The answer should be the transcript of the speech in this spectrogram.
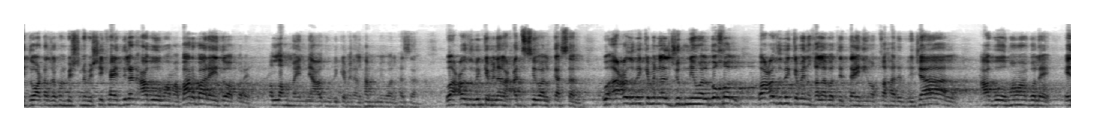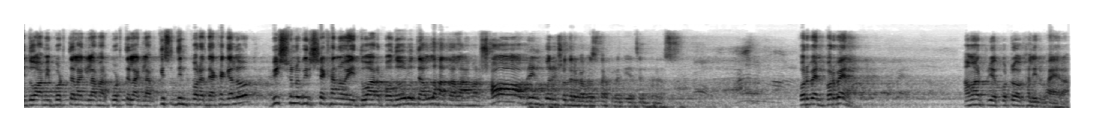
এই দোয়াটা যখন বিষ্ণুনবী শিখাই দিলেন, আবু মামা বারবার এই দোয়া পড়ে আল্লাহুম্মা ইন্নী মিনাল হাম্মি ওয়াল হাসান, ওয়া মিনাল ওয়াল কাসাল, ওয়া মিনাল জুবনি ওয়াল বুখল, ওয়া মিন দাইনি ওয়া কাহরির রিজাল। আবু মামা বলে, এই দোয়া আমি পড়তে লাগলাম আর পড়তে লাগলাম। কিছুদিন পরে দেখা গেল বিষ্ণুনবীর শেখানো এই দোয়ার বদৌলতে আল্লাহ তাআলা আমার সব ঋণ পরিশোধের ব্যবস্থা করে দিয়েছেন পড়বেন পড়বেন? আমার প্রিয় পটুয়াখালীর ভাইয়েরা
